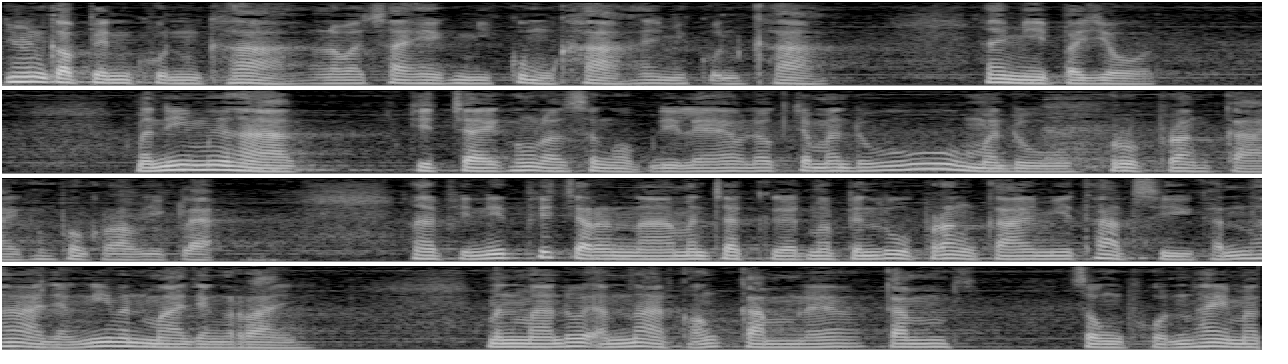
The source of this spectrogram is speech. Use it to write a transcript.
นี่มันก็เป็นคุณค่าเราว่าใช้ให้มีกุ้มค่าให้มีคุณค่า ให้มีประโยชน์วันนี้เมื่อหาก จิตใจของเราสงบดีแล้ว เราจะมาดูมาดูรูปร่างกายของพวกเราอีกแหละมาพินิษพิจารณามันจะเกิดมาเป็นรูปร่างกายมีธาตุสี่ขันห้าอย่างนี้มันมาอย่างไร มันมาด้วยอำนาจของกรรมแล้ว กรรมส่งผลให้มา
